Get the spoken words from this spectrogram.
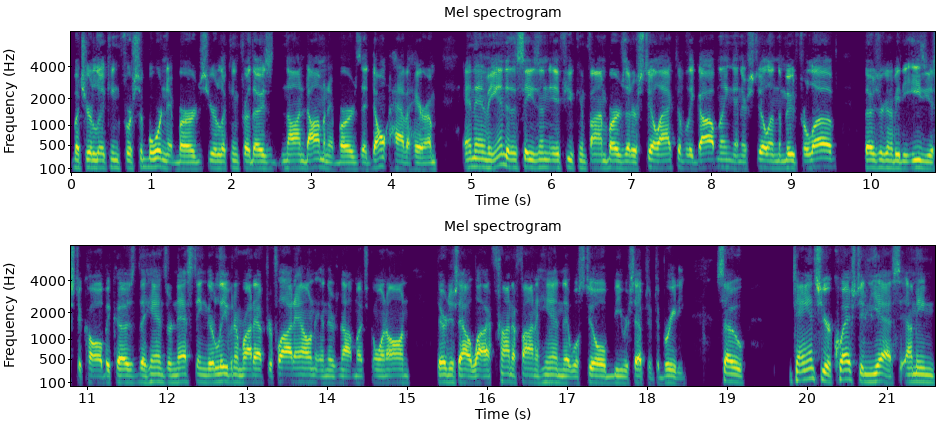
But you're looking for subordinate birds. You're looking for those non dominant birds that don't have a harem. And then at the end of the season, if you can find birds that are still actively gobbling and they're still in the mood for love, those are going to be the easiest to call because the hens are nesting. They're leaving them right after fly down, and there's not much going on. They're just out live trying to find a hen that will still be receptive to breeding. So, to answer your question, yes, I mean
